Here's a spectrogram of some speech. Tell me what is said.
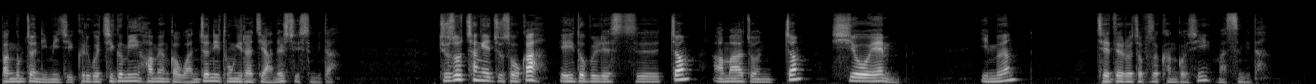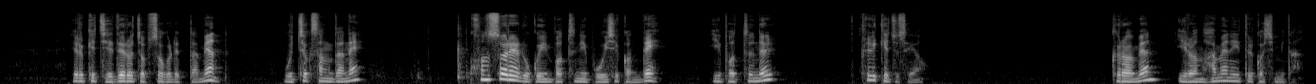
방금 전 이미지 그리고 지금 이 화면과 완전히 동일하지 않을 수 있습니다. 주소창의 주소가 aws.amazon.com 이면 제대로 접속한 것이 맞습니다. 이렇게 제대로 접속을 했다면 우측 상단에 콘솔의 로그인 버튼이 보이실 건데 이 버튼을 클릭해 주세요. 그러면 이런 화면이 뜰 것입니다.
